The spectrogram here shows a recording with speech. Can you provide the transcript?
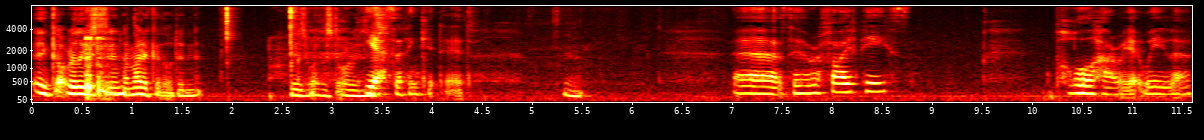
It got released in America, though, didn't it? Here's where the story ends. Yes, I think it did. Yeah. Uh, so there were a five piece. Paul Harriet Wheeler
